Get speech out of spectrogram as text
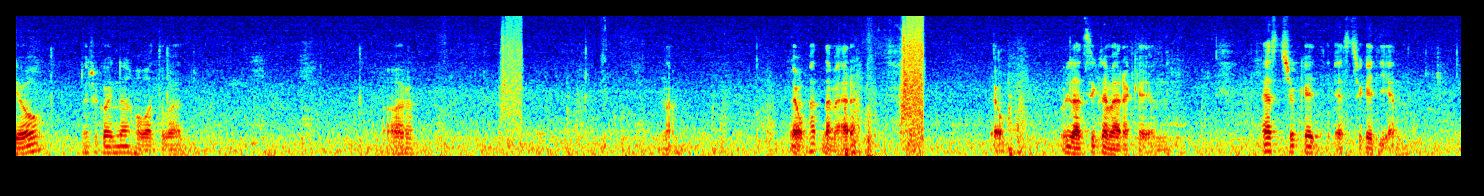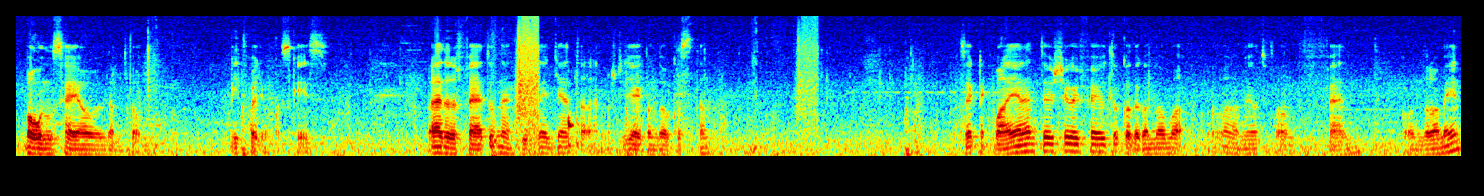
Jó. És akkor innen hova tovább? Arra. Nem. Jó, hát nem erre. Jó. Úgy látszik nem erre kell jönni. Ez csak egy, ez csak egy ilyen bónusz hely, ahol nem tudom. Itt vagyunk, az kész. Lehet, hogy fel tudnánk jutni egyáltalán, most így elgondolkoztam. Ezeknek van jelentőség, hogy feljutok oda, gondolom valami ott van fent, gondolom én.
